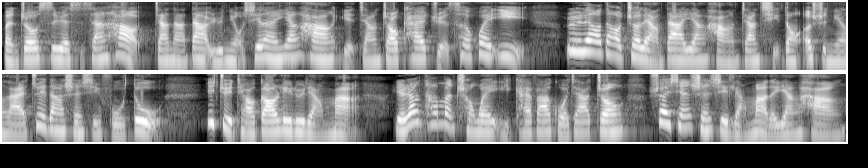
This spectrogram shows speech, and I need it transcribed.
本周四月十三号，加拿大与纽西兰央行也将召开决策会议。预料到这两大央行将启动二十年来最大升息幅度，一举调高利率两码，也让他们成为已开发国家中率先升息两码的央行。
